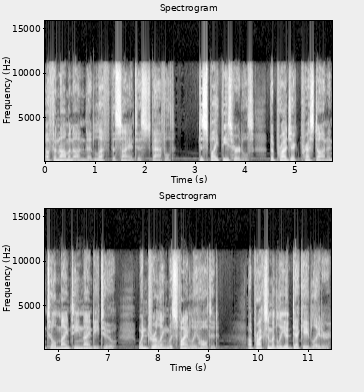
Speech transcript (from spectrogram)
a phenomenon that left the scientists baffled. Despite these hurdles, the project pressed on until 1992, when drilling was finally halted. Approximately a decade later,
